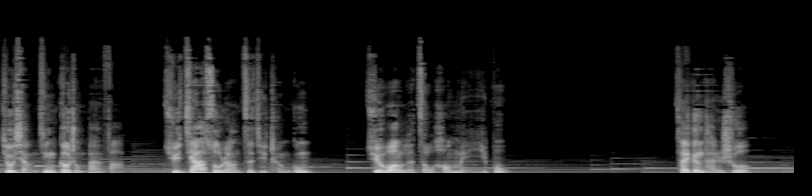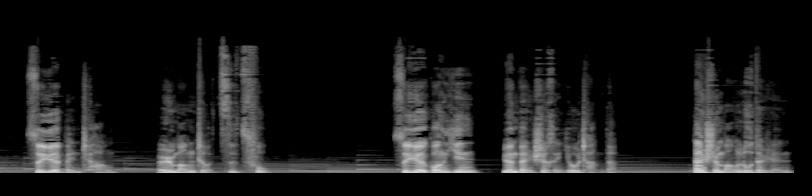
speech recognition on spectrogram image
就想尽各种办法去加速让自己成功，却忘了走好每一步。菜根谭说：“岁月本长。”而忙者自促。岁月光阴原本是很悠长的，但是忙碌的人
